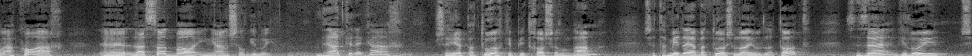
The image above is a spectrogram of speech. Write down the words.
הכוח אה, לעשות בו עניין של גילוי. ועד כדי כך שיהיה פתוח כפתחו של עולם, שתמיד היה בטוח שלא היו דלתות, שזה גילוי, ש...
